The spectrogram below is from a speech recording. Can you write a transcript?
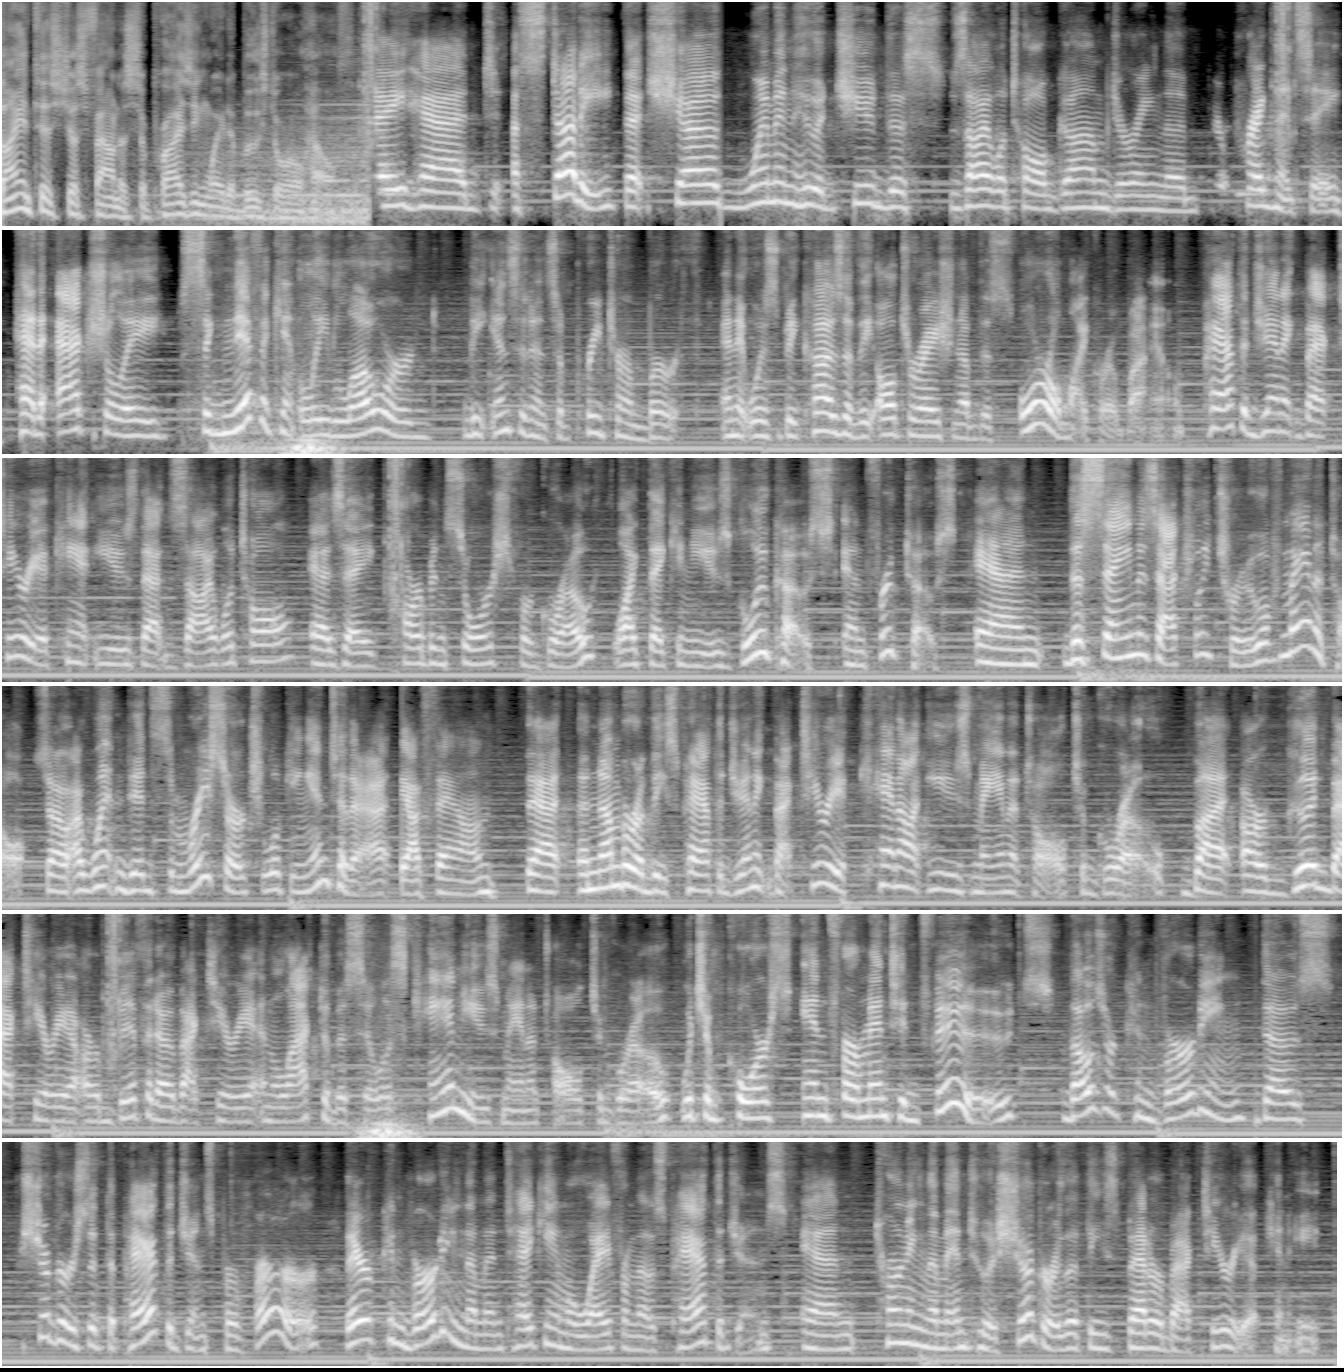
scientists just found a surprising way to boost oral health. They had a study that showed women who had chewed this xylitol gum during the, pregnancy had actually significantly lowered the incidence of preterm birth and it was because of the alteration of this oral microbiome. Pathogenic bacteria can't use that xylitol as a carbon source for growth like they can use glucose and fructose. And the same is actually true of mannitol. So I went and did some research looking into that. I found that a number of these pathogenic bacteria cannot use mannitol to grow, but our good bacteria, our bifidobacteria and lactobacillus can use mannitol to grow, which of course in fermented foods, those are converting those sugars that the pathogens prefer, they're converting them and taking them away from those pathogens and turning them into a sugar that these better bacteria can eat.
